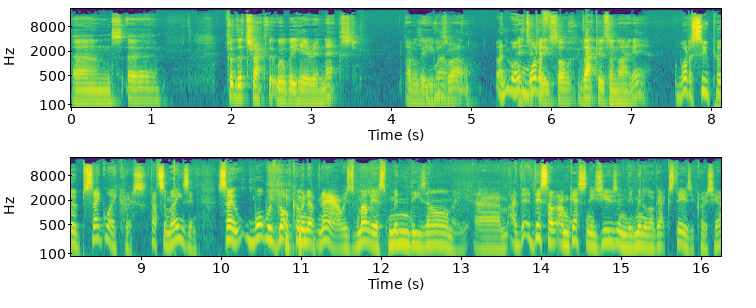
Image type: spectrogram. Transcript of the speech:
And uh, for the track that we'll be hearing next, I believe as well. And what, it's a a case of that gives an idea. What a superb segue, Chris. That's amazing. So, what we've got coming up now is Malleus Mindy's Army. Um, this, I'm- I'm guessing, he's using the Minilogue XD, is it, Chris? Yeah?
